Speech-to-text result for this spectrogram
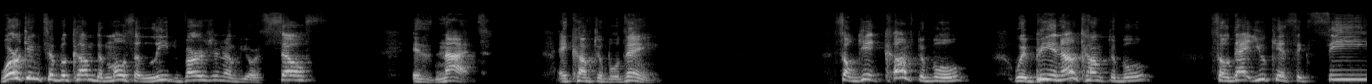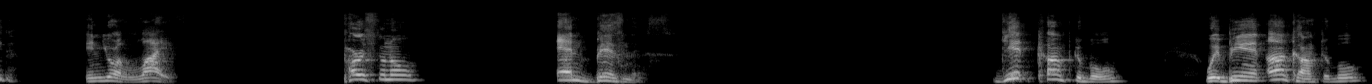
Working to become the most elite version of yourself is not a comfortable thing. So get comfortable with being uncomfortable so that you can succeed in your life, personal and business. Get comfortable with being uncomfortable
